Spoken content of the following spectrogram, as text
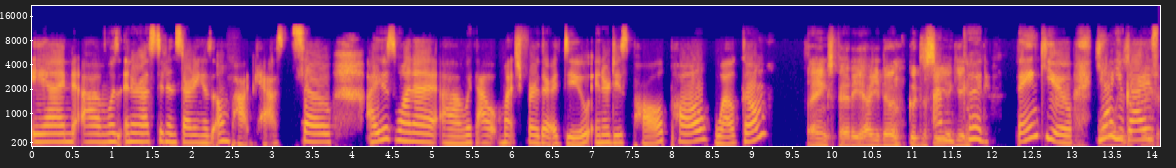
and um, was interested in starting his own podcast. So I just want to, uh, without much further ado, introduce Paul. Paul, welcome. Thanks, Patty. How you doing? Good to see I'm you again. Good. Thank you. Yeah, Always you guys.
